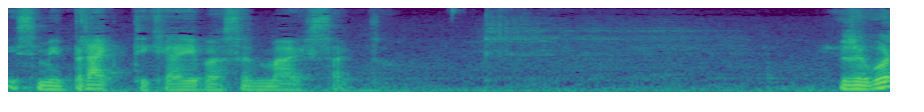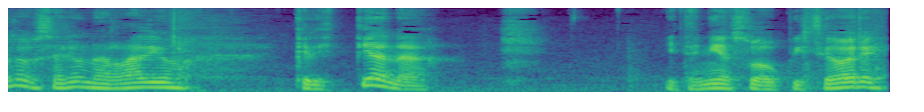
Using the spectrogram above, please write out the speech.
Hice mi práctica ahí para ser más exacto. Y recuerdo que salió una radio cristiana y tenía sus auspiciadores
